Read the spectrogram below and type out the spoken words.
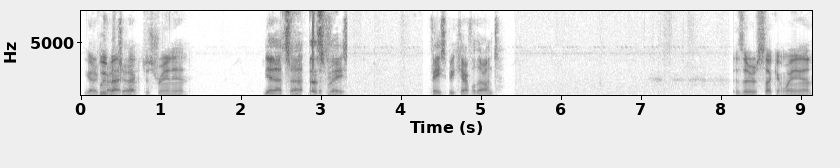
You got a Blue backpack uh, just ran in. Yeah, that's uh, That's that's me. face. Face, be careful. They're on. T- Is there a second way in?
